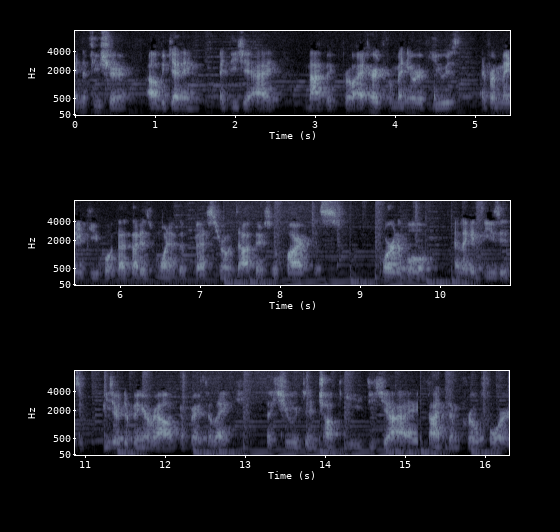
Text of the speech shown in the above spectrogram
in the future, I'll be getting a DJI Mavic Pro. I heard from many reviews and from many people that that is one of the best drones out there so far. It's portable and like it's easy. It's easier to bring around compared to like the huge and chunky DJI Phantom Pro 4.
